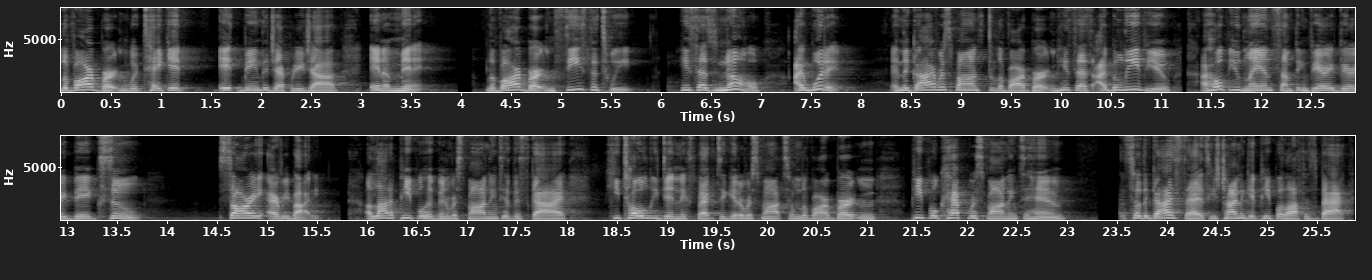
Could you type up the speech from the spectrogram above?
LeVar Burton would take it, it being the Jeopardy job, in a minute. LeVar Burton sees the tweet. He says, no, I wouldn't. And the guy responds to LeVar Burton. He says, I believe you. I hope you land something very, very big soon. Sorry, everybody. A lot of people have been responding to this guy. he totally didn't expect to get a response from LeVar Burton. People kept responding to him. So the guy says he's trying to get people off his back.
